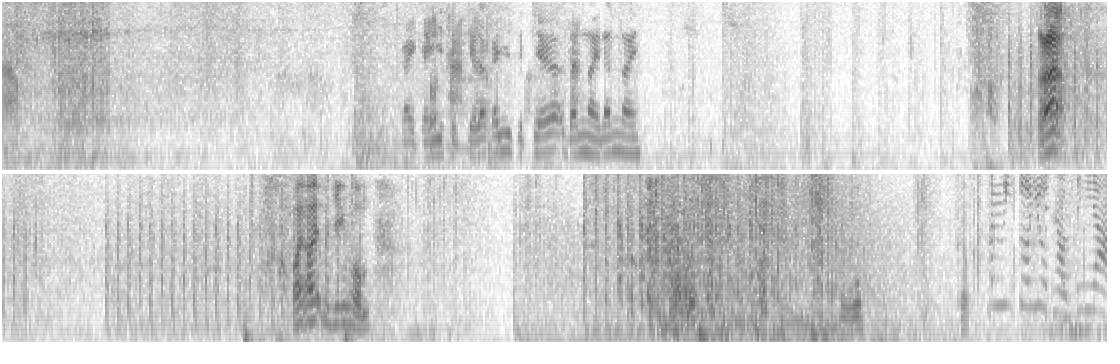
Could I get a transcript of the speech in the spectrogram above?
อ้าวใกล้ใกล้รถยี่ถัสิบงเกียร์แล้วใกล้ยี่สิบเกียร์แล้วดันหน่อยดันหน่อย อะโอ้ยเอ้ยมันยิงผมโอ้โหเกือบมันมีตัวอยู่แถวจีอะ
